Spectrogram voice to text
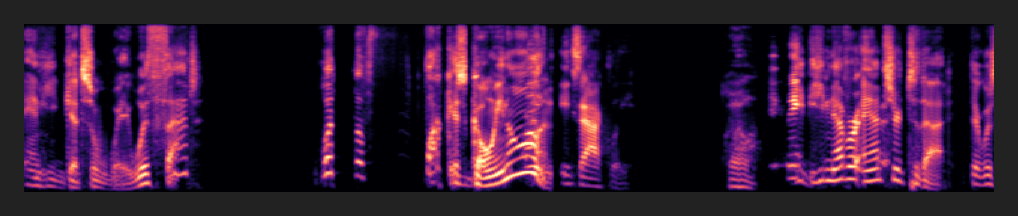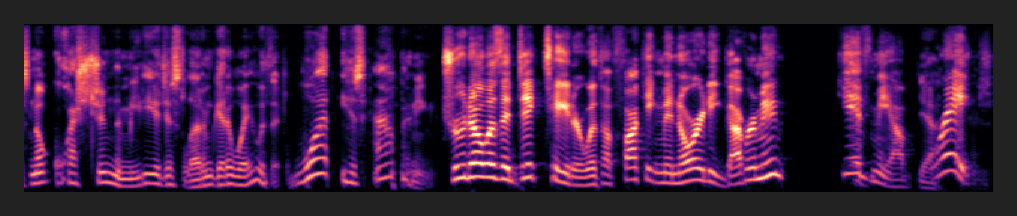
and he gets away with that. What the fuck is going on? Exactly. Well, He, he never answered to that. There was no question. The media just let him get away with it. What is happening? Trudeau is a dictator with a fucking minority government. Give me a Yeah. break.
